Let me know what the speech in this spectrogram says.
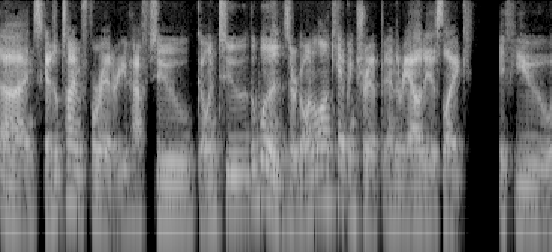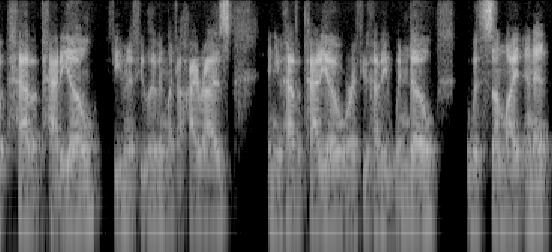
uh, and schedule time for it, or you have to go into the woods or go on a long camping trip. And the reality is, like, if you have a patio, even if you live in like a high rise and you have a patio, or if you have a window with sunlight in it,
